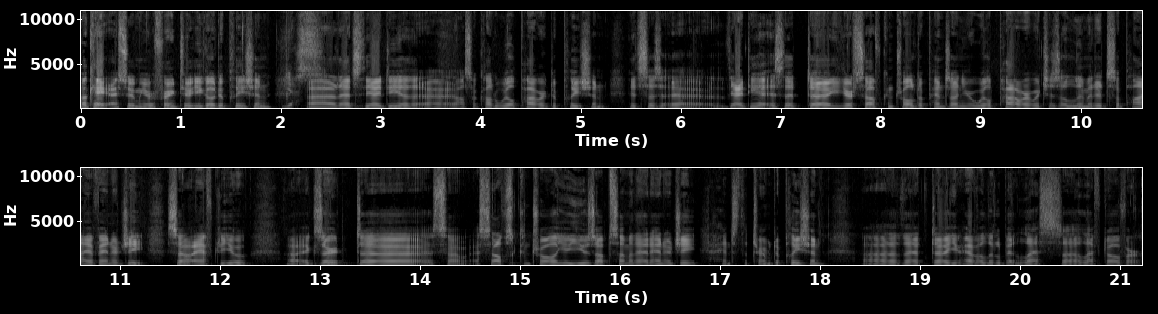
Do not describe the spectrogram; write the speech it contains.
Okay, I assume you're referring to ego depletion. Yes. Uh, that's the idea, uh, also called willpower depletion. It's a, uh, the idea is that uh, your self control depends on your willpower, which is a limited supply of energy. So after you uh, exert uh, some self control, you use up some of that energy, hence the term depletion, that you have a little bit less left over.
